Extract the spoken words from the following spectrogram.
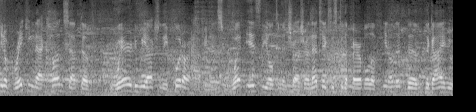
you know, breaking that concept of where do we actually put our happiness? What is the ultimate treasure? And that takes us to the parable of, you know, the, the, the guy who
